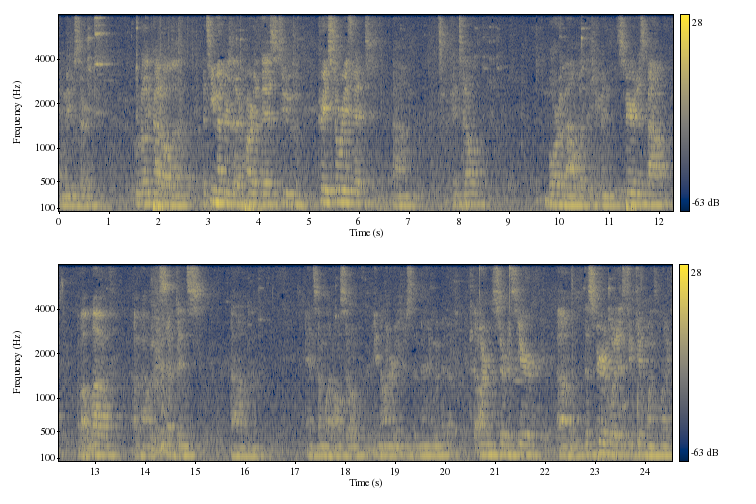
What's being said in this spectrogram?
and we just are we're really proud of all the, the team members that are part of this to create stories that um, can tell more about what the human spirit is about, about love, about acceptance, um, and somewhat also in honoring just the men and women of the armed service here, um, the spirit of what it is to give one's life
